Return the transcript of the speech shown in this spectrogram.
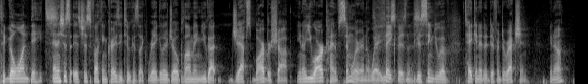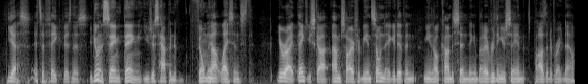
to go on dates. And it's just it's just fucking crazy too, because like regular Joe Plumbing, you got Jeff's Barbershop. You know, you are kind of similar in a way. You Fake just- business. You just seem to have taken it a different direction. You know, yes, it's a fake business. you're doing the same thing. You just happen to film it. not licensed. You're right. Thank you, Scott. I'm sorry for being so negative and you know condescending about everything you're saying that's positive right now.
